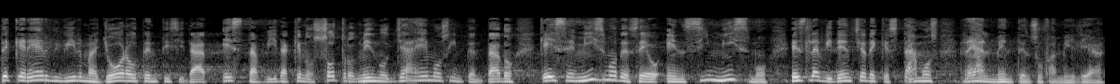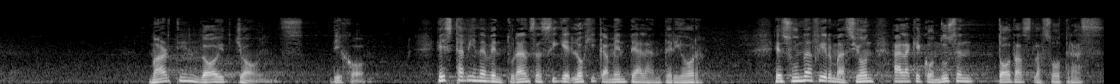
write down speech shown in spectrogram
de querer vivir mayor autenticidad esta vida que nosotros mismos ya hemos intentado, que ese mismo deseo en sí mismo es la evidencia de que estamos realmente en su familia. Martin Lloyd Jones dijo, esta bienaventuranza sigue lógicamente a la anterior. Es una afirmación a la que conducen todas las otras.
